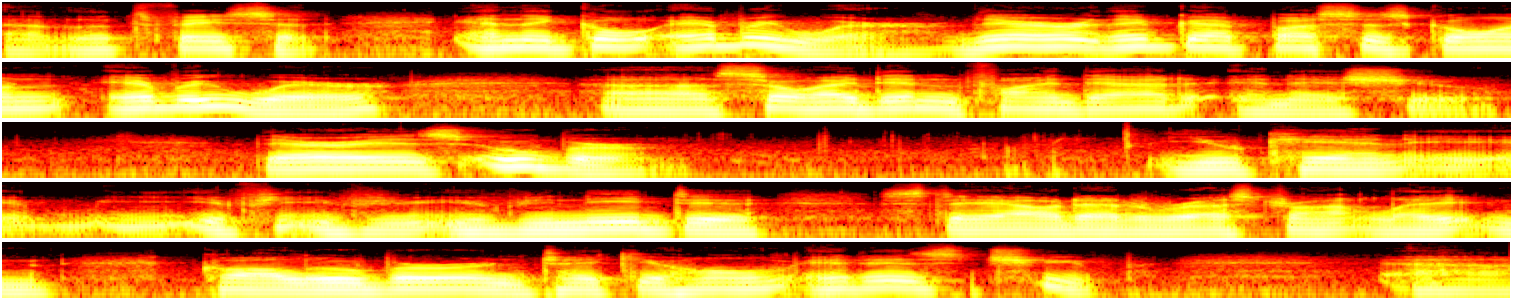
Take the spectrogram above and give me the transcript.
Uh, let's face it. And they go everywhere. They're, they've got buses going everywhere, uh, so I didn't find that an issue. There is Uber you can, if you, if you, if you need to stay out at a restaurant late and call Uber and take you home, it is cheap, uh,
